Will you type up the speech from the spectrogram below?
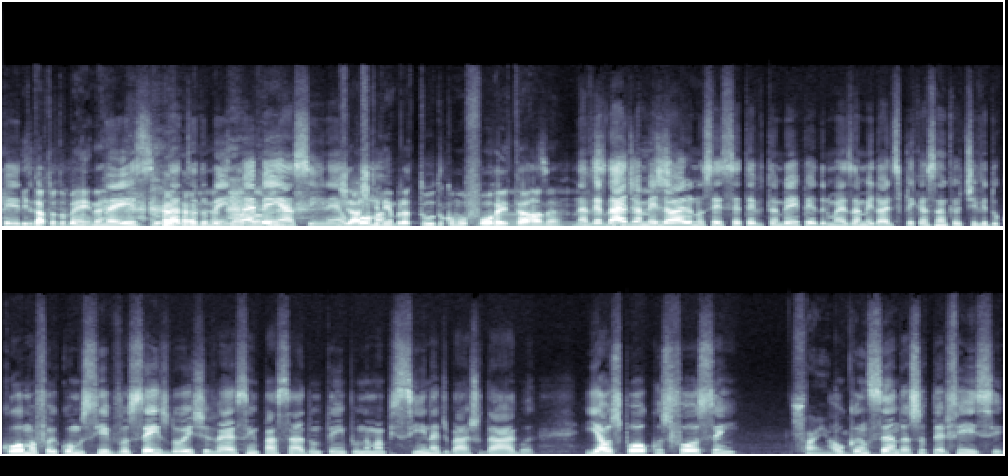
Pedro? E tá tudo bem, né? Não é isso? Tá tudo bem. Não é bem assim, né? O Já acho que coma- lembra tudo como foi e tal, né? na Isso verdade, a melhor, eu não sei se você teve também, Pedro, mas a melhor explicação que eu tive do coma foi como se vocês dois tivessem passado um tempo numa piscina debaixo d'água e aos poucos fossem Saindo. né? alcançando a superfície.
